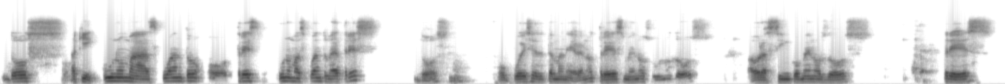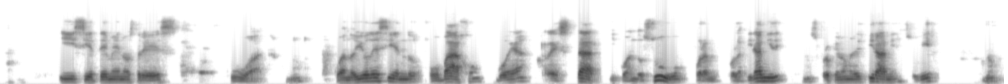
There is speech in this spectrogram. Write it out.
dos, aquí, uno más cuánto, o tres, uno más cuánto me da tres, dos, ¿no? O puede ser de esta manera, ¿no? Tres menos uno, dos. Ahora cinco menos dos, tres. Y siete menos tres, cuatro, ¿no? Cuando yo desciendo o bajo, voy a restar. Y cuando subo por, la pirámide, su propio nombre es pirámide, subir, ¿no?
